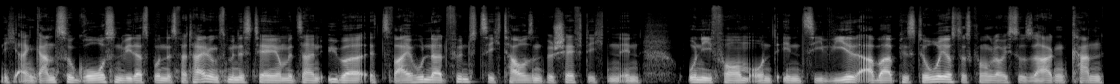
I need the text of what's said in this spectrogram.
nicht einen ganz so großen wie das Bundesverteidigungsministerium mit seinen über 250.000 Beschäftigten in Uniform und in Zivil. Aber Pistorius, das kann man glaube ich so sagen, kann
